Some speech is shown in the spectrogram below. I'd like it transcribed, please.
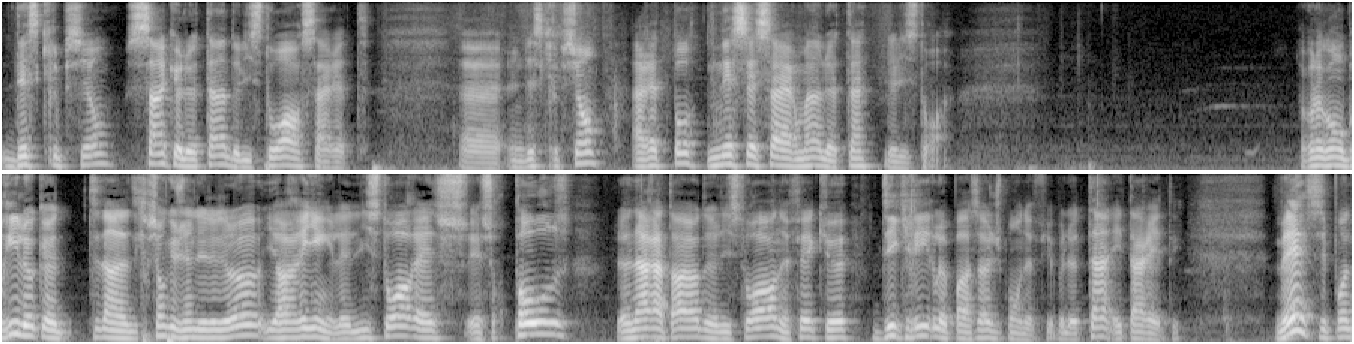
description sans que le temps de l'histoire s'arrête. Euh, une description n'arrête pas nécessairement le temps de l'histoire. Donc on a compris là, que dans la description que je viens de lire là, il n'y a rien. L'histoire est, sur pause. Le narrateur de l'histoire ne fait que décrire le passage du pont Neuf. Le temps est arrêté. Mais c'est pas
